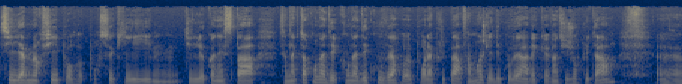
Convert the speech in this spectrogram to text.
Cillian Murphy, pour, pour ceux qui ne le connaissent pas, c'est un acteur qu'on a, qu'on a découvert euh, pour la plupart. Enfin, moi je l'ai découvert avec 28 jours plus tard euh,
